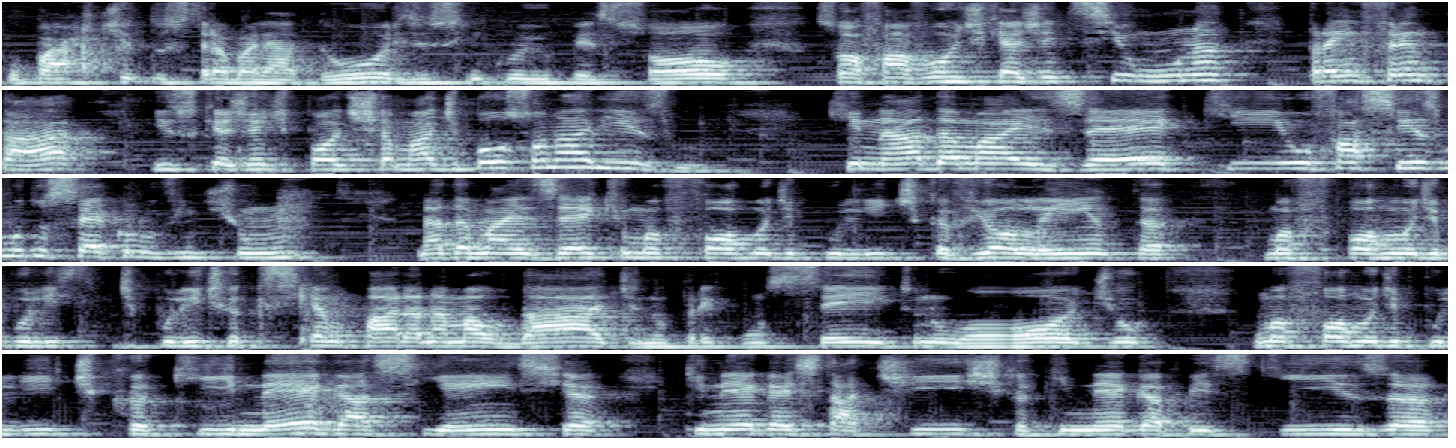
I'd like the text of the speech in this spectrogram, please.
o Partido dos Trabalhadores, isso inclui o PSOL. Sou a favor de que a gente se una para enfrentar isso que a gente pode chamar de bolsonarismo, que nada mais é que o fascismo do século XXI, nada mais é que uma forma de política violenta, uma forma de, de política que se ampara na maldade, no preconceito, no ódio, uma forma de política que nega a ciência, que nega a estatística, que nega a pesquisa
